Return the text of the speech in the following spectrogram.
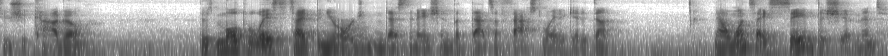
to Chicago. There's multiple ways to type in your origin and destination, but that's a fast way to get it done. Now, once I save the shipment,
